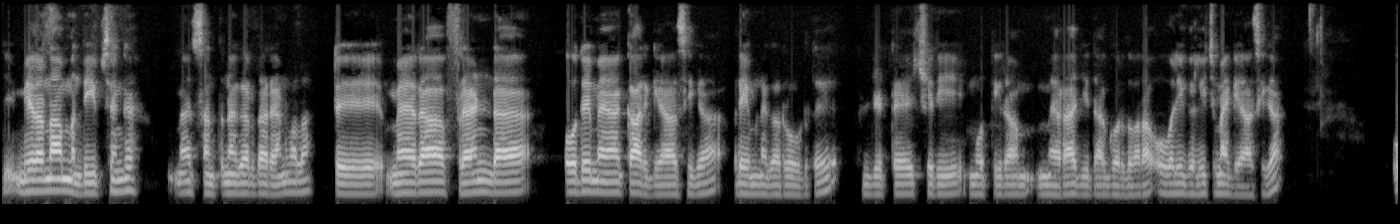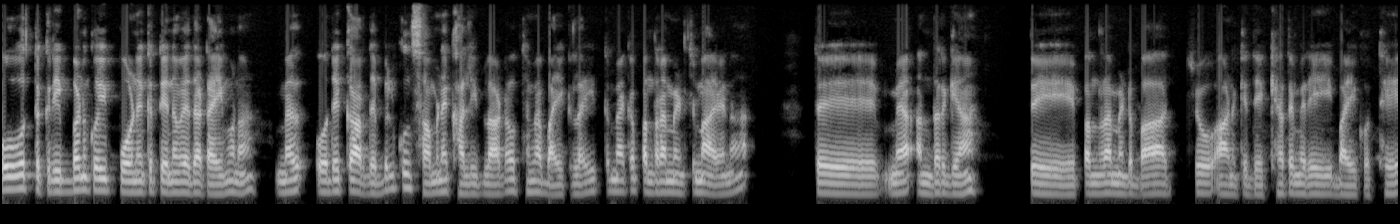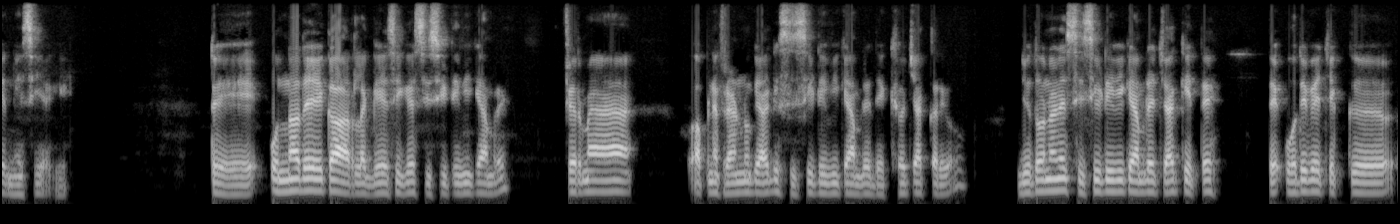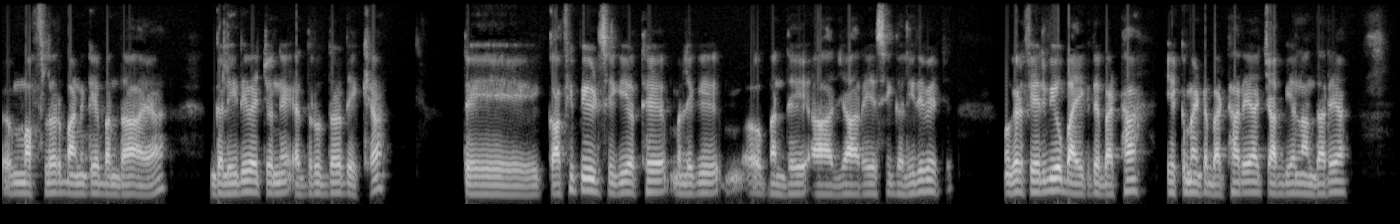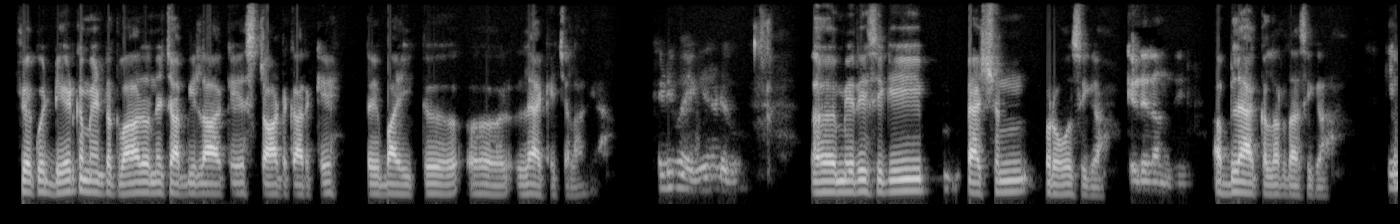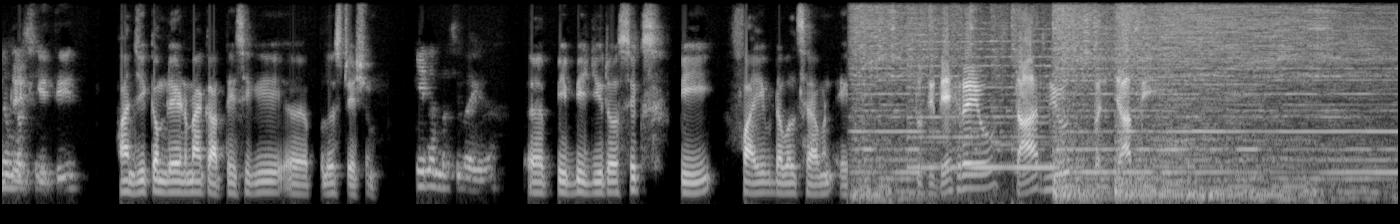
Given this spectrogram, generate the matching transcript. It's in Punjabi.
ਹਾਂਜੀ, ਮੇਰਾ ਨਾਮ ਮਨਦੀਪ ਸਿੰਘ ਹੈ। ਮੈਂ ਸੰਤ ਨਗਰ ਦਾ ਰਹਿਣ ਵਾਲਾ। ਤੇ ਮੇਰਾ ਫਰੈਂਡ ਹੈ, ਉਹਦੇ ਮੈਂ ਘਰ ਗਿਆ ਸੀਗਾ ਪ੍ਰੇਮ ਨਗਰ ਰੋਡ ਤੇ, ਜਿੱਥੇ ਸ਼੍ਰੀ ਮੋਤੀ ਰਾਮ ਮਹਿਰਾ ਜੀ ਦਾ ਗੁਰਦੁਆਰਾ, ਉਹ ਵਾਲੀ ਗਲੀ 'ਚ ਮੈਂ ਗਿਆ ਸੀਗਾ। ਉਹ ਤਕਰੀਬਨ ਕੋਈ ਪੌਣੇ ਕੁ ਤਿੰਨ ਵਜੇ ਦਾ ਟਾਈਮ ਹੋਣਾ। ਮੈਂ ਉਹਦੇ ਘਰ ਦੇ ਬਿਲਕੁਲ ਸਾਹਮਣੇ ਖਾਲੀ ਪਲਾਟ ਆ, ਉੱਥੇ ਮੈਂ ਬਾਈਕ ਲਾਈ ਤੇ ਮੈਂ ਕਿਹਾ 15 ਮਿੰਟ 'ਚ ਮੈਂ ਆ ਜਾਣਾ। ਤੇ ਮੈਂ ਅੰਦਰ ਗਿਆ ਤੇ 15 ਮਿੰਟ ਬਾਅਦ ਚੋਂ ਆਣ ਕੇ ਦੇਖਿਆ ਤੇ ਮੇਰੀ ਬਾਈਕ ਉੱਥੇ ਨਹੀਂ ਸੀ ਹੈਗੀ। ਤੇ ਉਹਨਾਂ ਦੇ ਘਰ ਲੱਗੇ ਸੀਗੇ ਸੀਸੀਟੀਵੀ ਕੈਮਰੇ। ਫਿਰ ਮੈਂ ਆਪਣੇ ਫਰੈਂਡ ਨੂੰ ਕਿਹਾ ਕਿ ਸੀਸੀਟੀਵੀ ਕੈਮਰੇ ਦੇਖਿਓ, ਚੈੱਕ ਕਰਿਓ। ਜਦੋਂ ਉਹਨਾਂ ਨੇ ਸੀਸੀਟੀਵੀ ਕੈਮਰੇ ਚੈੱਕ ਕੀਤੇ ਤੇ ਉਹਦੇ ਵਿੱਚ ਇੱਕ ਮਫਲਰ ਬਣ ਕੇ ਬੰਦਾ ਆਇਆ। ਗਲੀ ਦੇ ਵਿੱਚ ਉਹਨੇ ਇੱਧਰ ਉੱਧਰ ਦੇਖਿਆ ਤੇ ਕਾਫੀ ਭੀੜ ਸੀਗੀ ਉੱਥੇ। ਮਤਲਬ ਕਿ ਬੰਦੇ ਆ ਜਾ ਰਹੇ ਸੀ ਗਲੀ ਦੇ ਵਿੱਚ, ਮਗਰ ਫਿਰ ਵੀ ਉਹ ਬਾਈਕ ਤੇ ਬੈਠਾ 1 ਮਿੰਟ ਬੈਠਾ ਰਿਹਾ, ਚਾਬੀਆਂ ਲਾਉਂਦਾ ਰਿਹਾ। ਫਿਰ ਕੋਈ ਡੇਢ ਕੁ ਮਿੰਟ ਤੋਂ ਬਾਅਦ ਉਹਨੇ ਚਾਬੀ ਲਾ ਕੇ ਸਟਾਰਟ ਕਰਕੇ ਤੇ ਬਾਈਕ ਲੈ ਕੇ ਚਲਾ ਗਿਆ। ਕਿਹੜੀ ਬਾਈਕ ਹੈ ਤੁਹਾਡੇ ਕੋਲ? ਮੇਰੀ ਸੀਗੀ ਪੈਸ਼ਨ ਪ੍ਰੋ ਸੀਗਾ। ਕਿਹੜੇ ਰੰਗ ਦੀ? ਬਲੈਕ ਕਲਰ ਦਾ ਸੀਗਾ। ਕੀ ਨੰਬਰ ਕੀਤੀ? ਹਾਂਜੀ ਕੰਪਲੇਂਟ ਮੈਂ ਕਰਤੀ ਸੀਗੀ ਪੁਲਿਸ ਸਟੇਸ਼ਨ ਕੀ ਨੰਬਰ ਸੀ ਬਾਈਕ ਦਾ? PB06 P5778 ਤੁਸੀਂ ਦੇਖ ਰਹੇ ਹੋ ਸਟਾਰ ਨਿਊਜ਼ ਪੰਜਾਬੀ।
